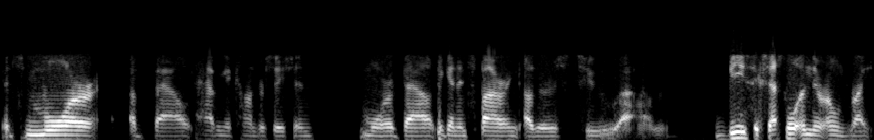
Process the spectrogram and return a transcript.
it's more about having a conversation more about again inspiring others to um, be successful in their own right.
